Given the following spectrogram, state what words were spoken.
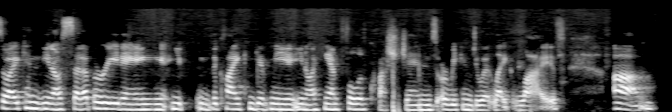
So I can, you know, set up a reading. You, the client can give me, you know, a handful of questions, or we can do it like live. Um,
